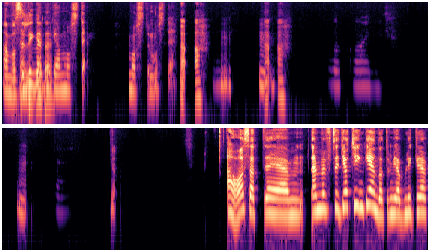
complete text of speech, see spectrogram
Han måste ligga där. Jag måste. Måste, måste. Ja, ja. Mm. Mm. Ja, mm. ja. ja, så att... Eh, men jag tänker ändå att om jag blir gravid...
